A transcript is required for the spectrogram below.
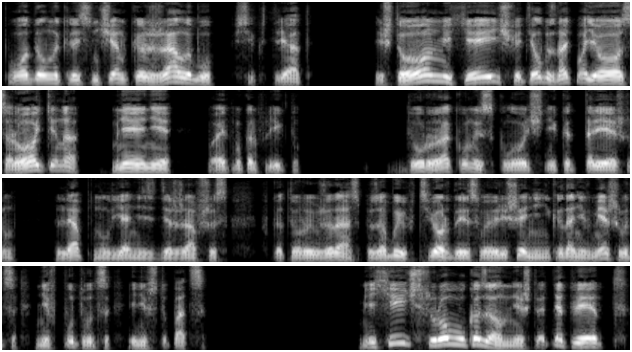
подал на Колесниченко жалобу в секретариат, и что он, Михеич, хотел бы знать мое, Сорокина, мнение по этому конфликту. Дурак он и склочник, Орешин, ляпнул я, не сдержавшись, в который уже раз, позабыв твердое свое решение никогда не вмешиваться, не впутываться и не вступаться. Михеич сурово указал мне, что это не ответ,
